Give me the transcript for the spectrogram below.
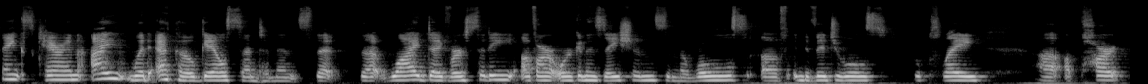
Thanks, Karen. I would echo Gail's sentiments that that wide diversity of our organizations and the roles of individuals who play uh, a part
